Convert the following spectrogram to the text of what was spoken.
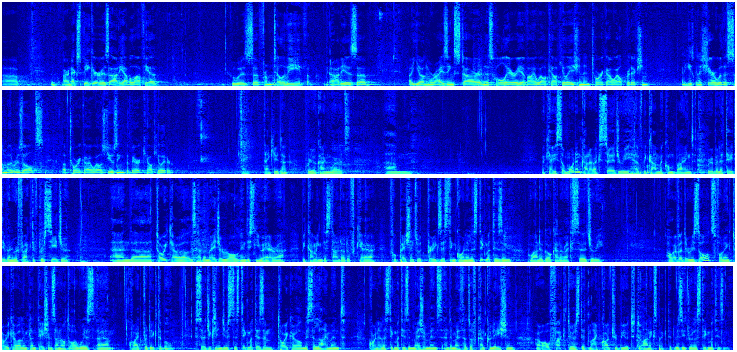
Uh, our next speaker is Adi Abulafia, who is uh, from Tel Aviv. Adi is uh, a young rising star in this whole area of IOL calculation and toric IOL prediction, and he's going to share with us some of the results of toric IOLs using the Barrett calculator. Thank you, Doug, for your kind words. Um, okay, so modern cataract surgery have become a combined rehabilitative and refractive procedure. And uh, toric IOLs have a major role in this new era, becoming the standard of care for patients with pre-existing corneal astigmatism who undergo cataract surgery. However, the results following toric IOL implantations are not always um, quite predictable. Surgically induced astigmatism, toric IOL misalignment, corneal astigmatism measurements, and the methods of calculation are all factors that might contribute to unexpected residual astigmatism.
